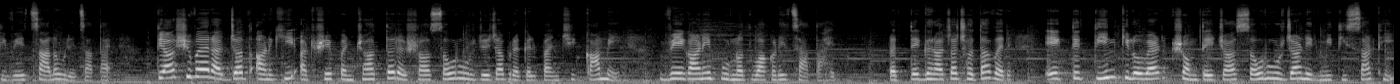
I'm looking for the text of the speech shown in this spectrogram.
दिवे चालवले जात आहे त्याशिवाय राज्यात आणखी आठशे पंच्याहत्तर अशा सौर ऊर्जेच्या प्रकल्पांची कामे वेगाने पूर्णत्वाकडे जात आहेत. प्रत्येक घराच्या छतावर एक ते तीन किलोवॅट क्षमतेच्या सौर ऊर्जा निर्मितीसाठी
